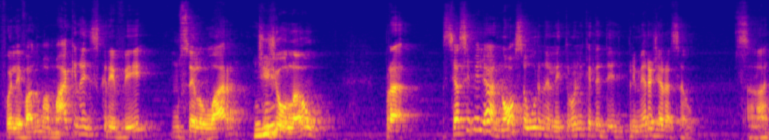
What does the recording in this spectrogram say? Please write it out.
foi levado uma máquina de escrever, um celular, tijolão, para se assemelhar. A nossa urna eletrônica é de, de primeira geração. tá?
